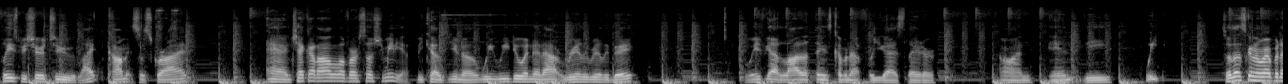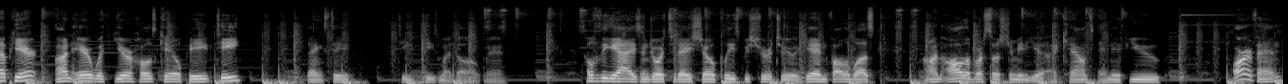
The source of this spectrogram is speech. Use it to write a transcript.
Please be sure to like, comment, subscribe, and check out all of our social media because you know we we doing it out really really big. We've got a lot of things coming up for you guys later on in the week. So that's gonna wrap it up here on air with your host KLP T. Thanks T. T T's my dog, man. Hopefully, you guys enjoyed today's show. Please be sure to, again, follow us on all of our social media accounts. And if you are a fan,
